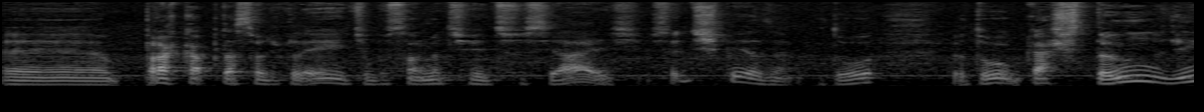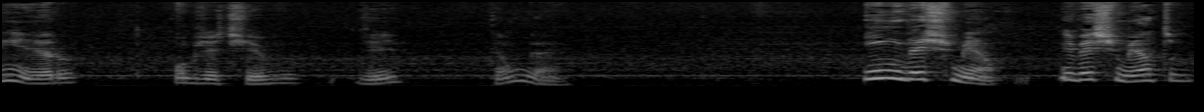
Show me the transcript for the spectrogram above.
é, para captação de cliente, funcionamento de redes sociais, isso é despesa. Eu estou gastando dinheiro com o objetivo de ter um ganho. investimento. Investimento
